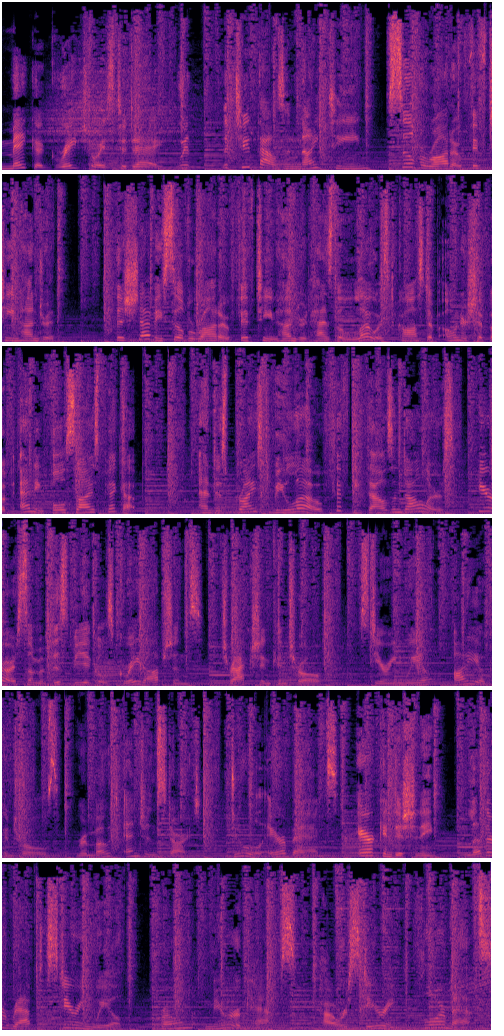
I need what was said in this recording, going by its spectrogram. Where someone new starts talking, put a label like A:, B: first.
A: Make a great choice today with the 2019 Silverado 1500. The Chevy Silverado 1500 has the lowest cost of ownership of any full-size pickup and is priced below $50,000. Here are some of this vehicle's great options. Traction control, steering wheel, audio controls, remote engine start, dual airbags, air conditioning, leather wrapped steering wheel, chrome mirror caps, power steering, floor mats,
